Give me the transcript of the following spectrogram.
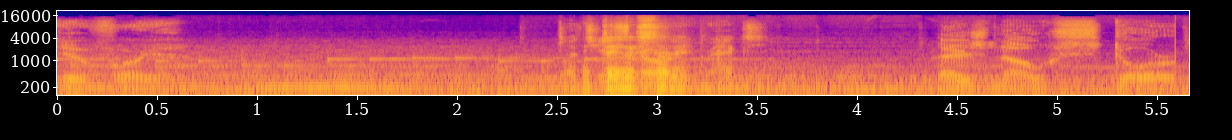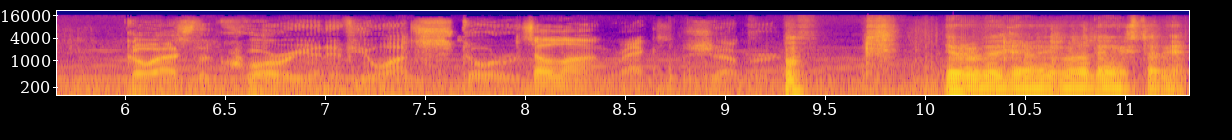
do for you? What's No your tengo story, historia. Wrex? There's no story. Go ask the Quarian if you want story. So long, Wrex. Shepard. Yo creo que dice lo mismo, no tengo historia.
